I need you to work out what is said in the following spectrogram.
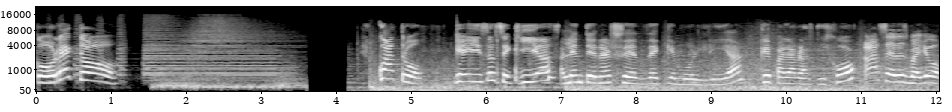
¡Correcto! 4. ¿Qué hizo Ezequías al enterarse de que moría? ¿Qué palabras dijo? A. Se desmayó.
